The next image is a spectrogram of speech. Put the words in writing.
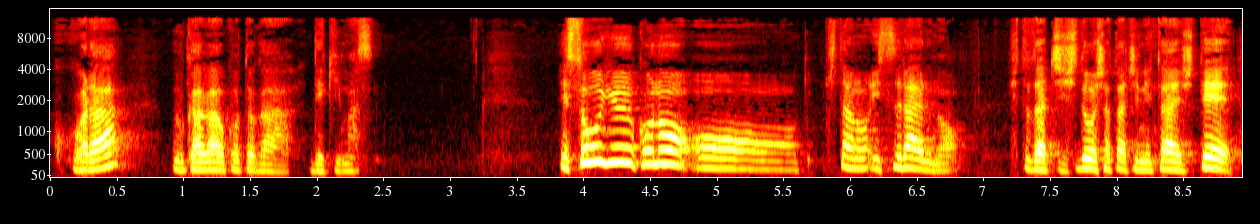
ここから伺うことができます。そういうこの北のイスラエルの人たち指導者たちに対して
